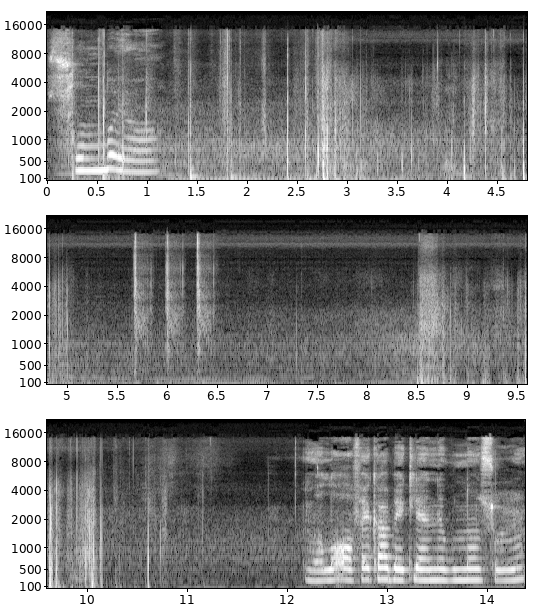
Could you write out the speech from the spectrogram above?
Sonunda ya. Vallahi AFK bekleyenle bundan sonra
